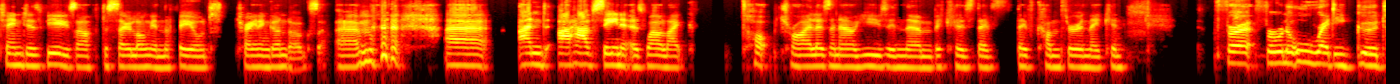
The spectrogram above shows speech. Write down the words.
change his views after so long in the field training gun dogs. Um, uh, and I have seen it as well. Like top trialers are now using them because they've they've come through and they can for for an already good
